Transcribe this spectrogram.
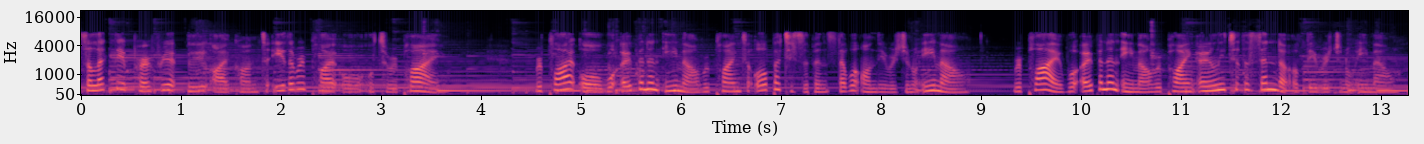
Select the appropriate blue icon to either reply all or to reply. Reply All will open an email replying to all participants that were on the original email. Reply will open an email replying only to the sender of the original email.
